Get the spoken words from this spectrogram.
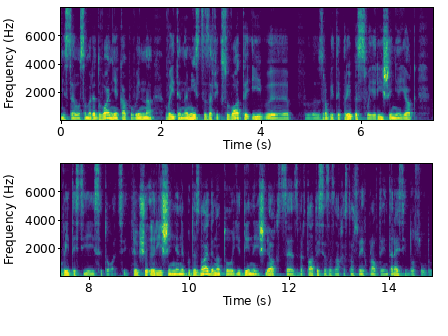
місцевого самоврядування, яка повинна вийти на місце, зафіксувати і е, зробити припис, своє рішення, як вийти з цієї ситуації. Якщо рішення не буде знайдено, то єдиний шлях це звертатися за захистом своїх прав та інтересів до суду.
